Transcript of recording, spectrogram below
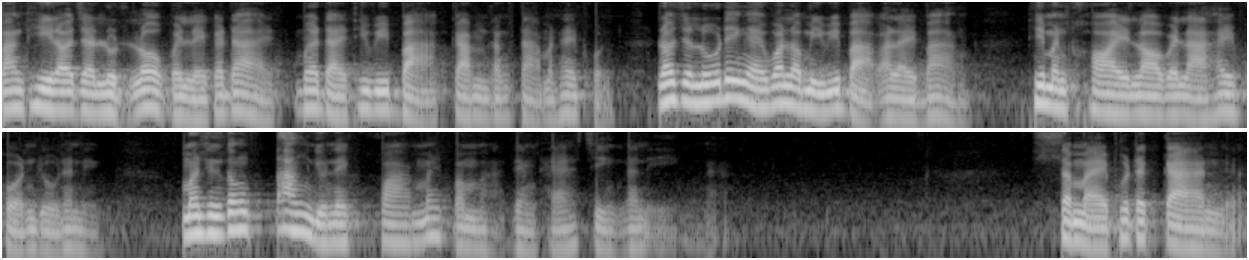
บางทีเราจะหลุดโลกไปเลยก็ได้ เมื่อใดที่วิบากกรรมต่าง ๆ มันให้ผล เราจะรู้ได้ไงว่าเรามีวิบากอะไรบ้าง ที่มันคอยรอเวลาให้ผลอยู่นั่นเอง มันจึงต้องตั้งอยู่ในความไม่ประมาทอย่างแท้จริงนั่นเองนะสมัยพุทธกาลเนี่ย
